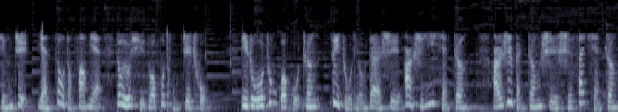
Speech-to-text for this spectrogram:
形制、演奏等方面都有许多不同之处。比如中国古筝最主流的是二十一弦筝，而日本筝是十三弦筝。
